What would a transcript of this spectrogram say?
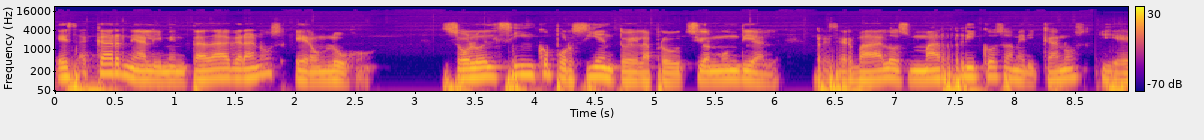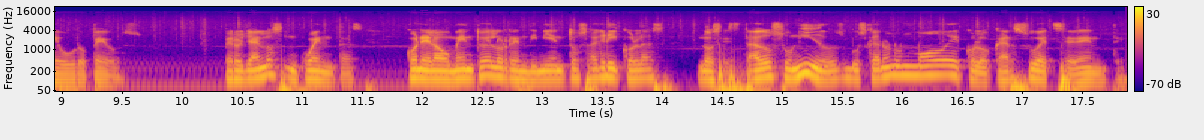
esa carne alimentada a granos era un lujo. Solo el 5% de la producción mundial, reservada a los más ricos americanos y europeos. Pero ya en los 50, con el aumento de los rendimientos agrícolas, los Estados Unidos buscaron un modo de colocar su excedente.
